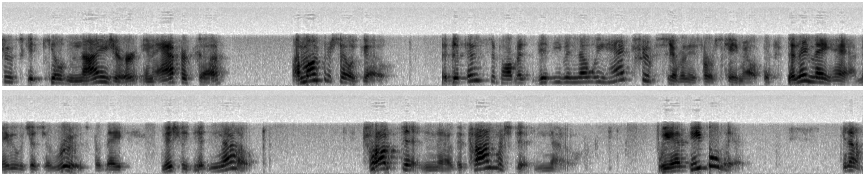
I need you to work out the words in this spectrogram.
troops get killed in Niger in Africa a month or so ago? The Defense Department didn't even know we had troops there when they first came out. Then they may have. Maybe it was just a ruse, but they initially didn't know. Trump didn't know. The Congress didn't know. We had people there. You know,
